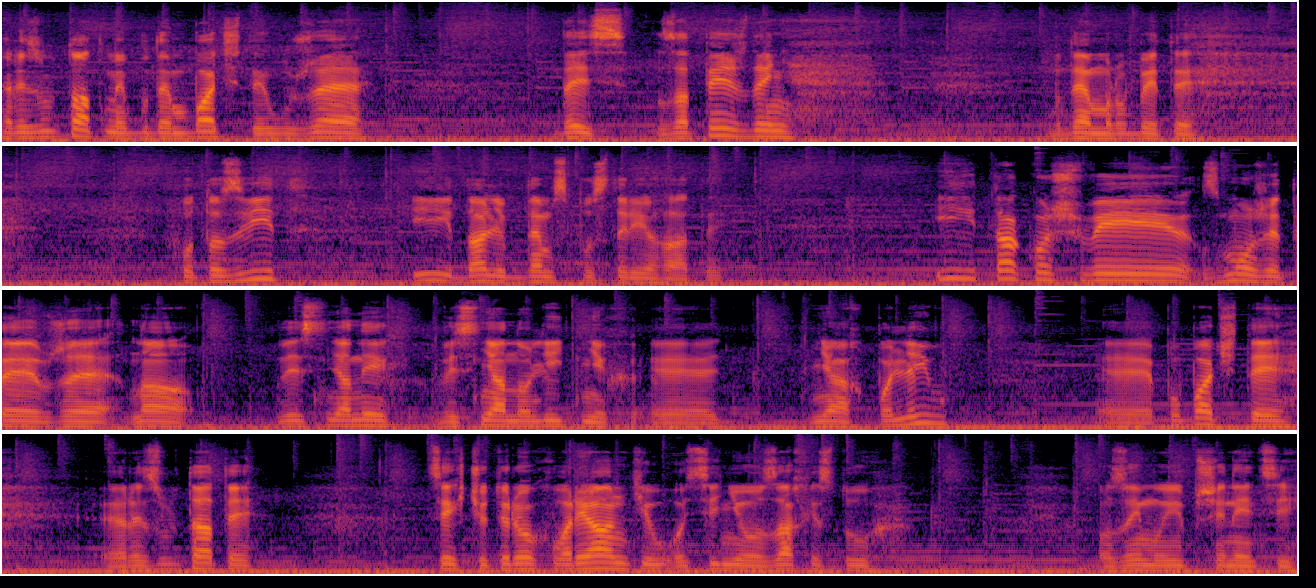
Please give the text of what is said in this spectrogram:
результат ми будемо бачити вже десь за тиждень. Будемо робити фотозвіт і далі будемо спостерігати. І також ви зможете вже на весняних, весняно-літніх е, днях полів е, побачити результати цих чотирьох варіантів осіннього захисту озимої пшениці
